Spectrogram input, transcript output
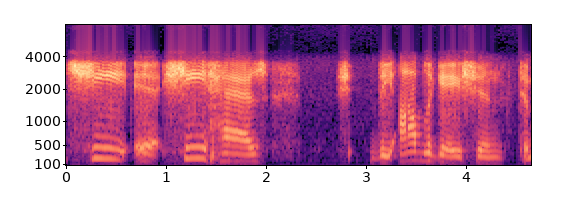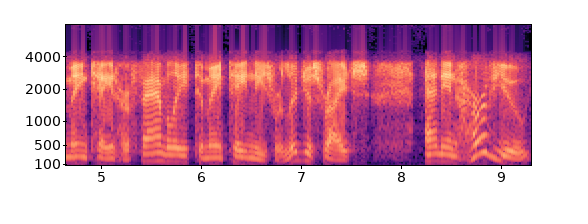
She uh, she has the obligation to maintain her family, to maintain these religious rites, and in her view,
